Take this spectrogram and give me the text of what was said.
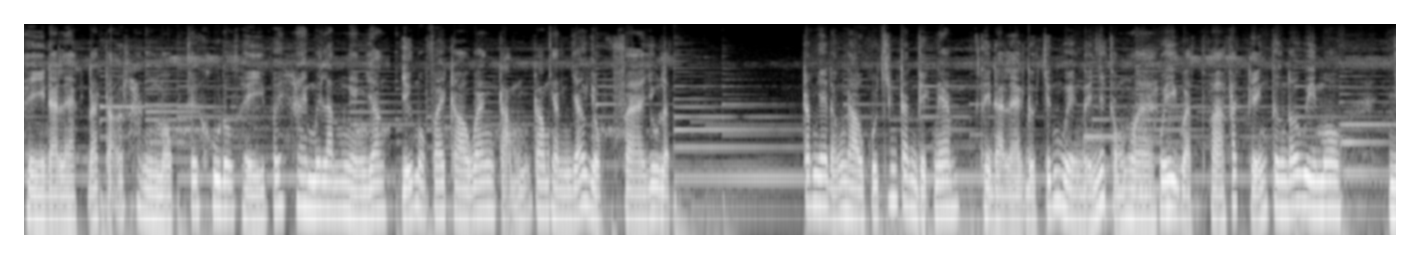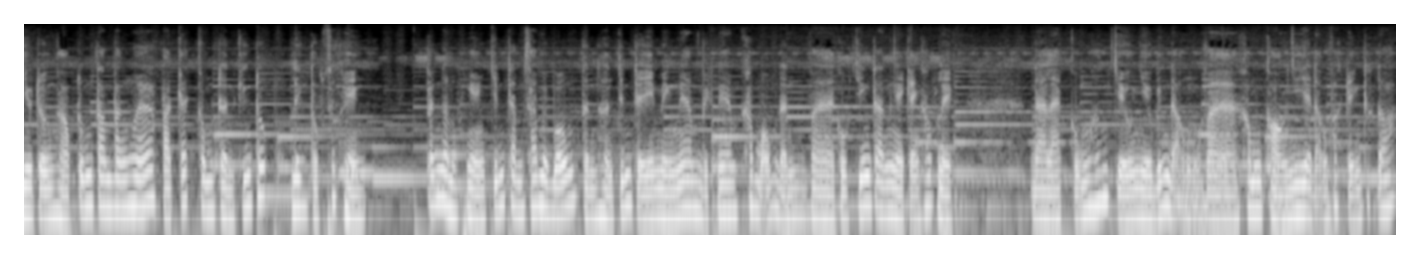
thì Đà Lạt đã trở thành một cái khu đô thị với 25.000 dân, giữ một vai trò quan trọng trong ngành giáo dục và du lịch. Trong giai đoạn đầu của chiến tranh Việt Nam thì Đà Lạt được chính quyền đệ nhất Cộng Hòa quy hoạch và phát triển tương đối quy mô. Nhiều trường học, trung tâm văn hóa và các công trình kiến trúc liên tục xuất hiện. Đến năm 1964, tình hình chính trị miền Nam Việt Nam không ổn định và cuộc chiến tranh ngày càng khốc liệt. Đà Lạt cũng hứng chịu nhiều biến động và không còn như giai đoạn phát triển trước đó.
